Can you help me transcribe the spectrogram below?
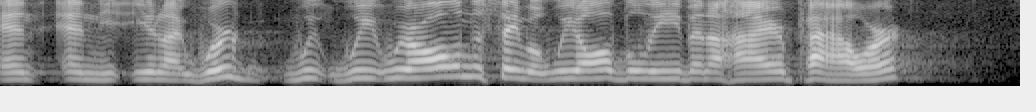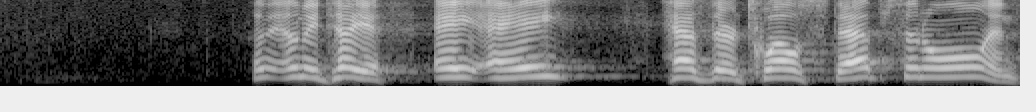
and, and you know, like we're, we, we, we're all in the same, but we all believe in a higher power. Let me, let me tell you, AA has their 12 steps and all, and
